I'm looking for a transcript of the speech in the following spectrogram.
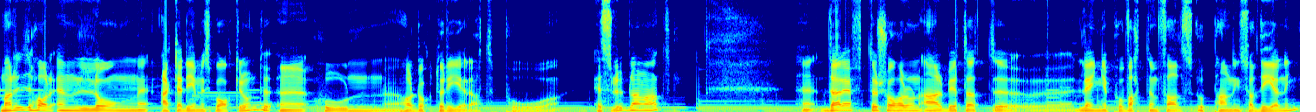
Marie har en lång akademisk bakgrund. Eh, hon har doktorerat på SLU bland annat. Eh, därefter så har hon arbetat eh, länge på Vattenfalls upphandlingsavdelning.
